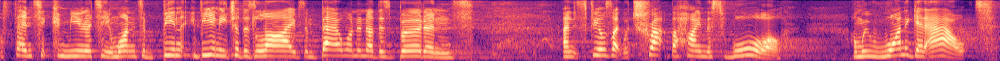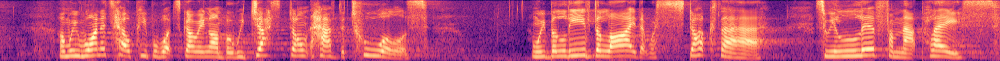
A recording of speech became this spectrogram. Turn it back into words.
authentic community and wanting to be in, be in each other's lives and bear one another's burdens. And it feels like we're trapped behind this wall and we want to get out and we want to tell people what's going on, but we just don't have the tools. And we believe the lie that we're stuck there. So we live from that place.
